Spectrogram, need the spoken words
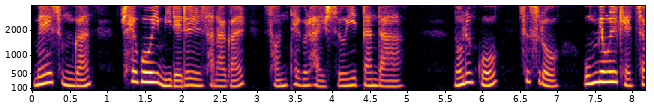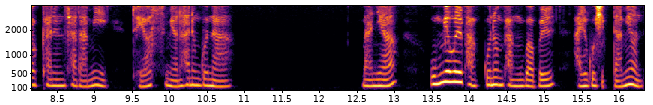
매 순간 최고의 미래를 살아갈 선택을 할 수 있단다. 너는 꼭 스스로 운명을 개척하는 사람이 되었으면 하는구나. 만약 운명을 바꾸는 방법을 알고 싶다면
